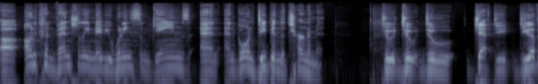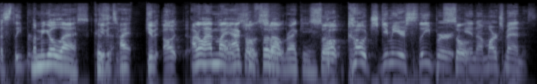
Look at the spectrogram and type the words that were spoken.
uh unconventionally, maybe winning some games and and going deep in the tournament. Do do do Jeff? Do you do you have a sleeper? Let me go last Give it because to me. I Give it. Oh, I don't have my Oh, actual so- fill out so- bracket. so- Co- Coach, give me your sleeper So- in uh, March Madness.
